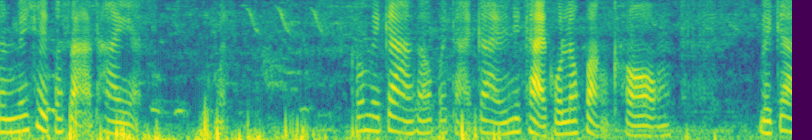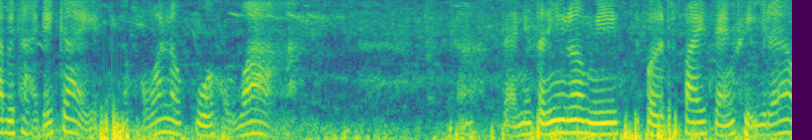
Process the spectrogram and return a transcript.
มันไม่ใช่ภาษาไทยอะมันก็ไม่กล้าเขาไปถ่ายใกลนี่ถ่ายคนละฝั่งคลอง ไม่กล้าไปถ่ายใกล้ๆเพราะว่าเรากลัวเขาว่าแต่นี่ตอนนี้เริ่มมีเปิดไฟแสงสีแล้ว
